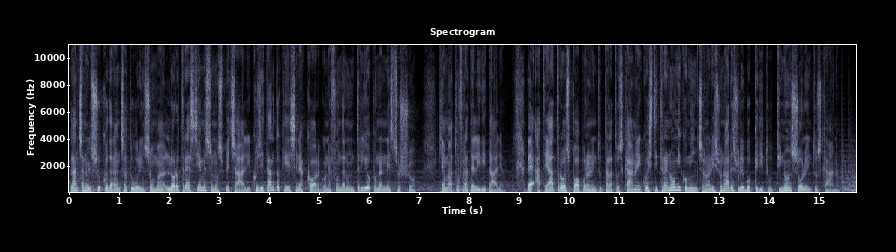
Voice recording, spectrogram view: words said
Lanciano il succo d'arancia tour, insomma, loro tre assieme sono speciali, così tanto che se ne accorgono e fondano un trio con annesso show, chiamato Fratelli d'Italia. Beh, a teatro spopolano in tutta la Toscana e questi tre nomi cominciano a risuonare sulle bocche di tutti, non solo in Toscana.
